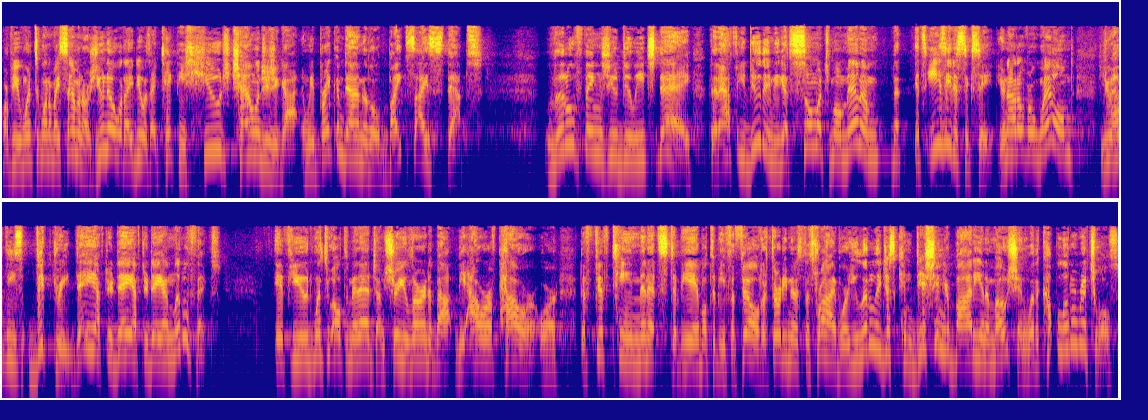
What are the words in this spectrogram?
or if you went to one of my seminars, you know what I do is I take these huge challenges you got and we break them down into little bite-sized steps. Little things you do each day that after you do them, you get so much momentum that it's easy to succeed. You're not overwhelmed. You have these victory day after day after day on little things. If you went through Ultimate Edge, I'm sure you learned about the hour of power or the 15 minutes to be able to be fulfilled or 30 minutes to thrive, where you literally just condition your body and emotion with a couple little rituals.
